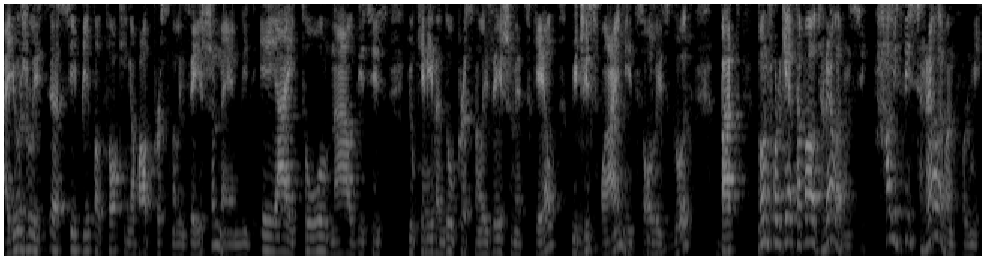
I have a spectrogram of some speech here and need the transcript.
I usually uh, see people talking about personalization, and with AI tool now, this is you can even do personalization at scale, which is fine. It's always good, but don't forget about relevancy. How is this relevant for me?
